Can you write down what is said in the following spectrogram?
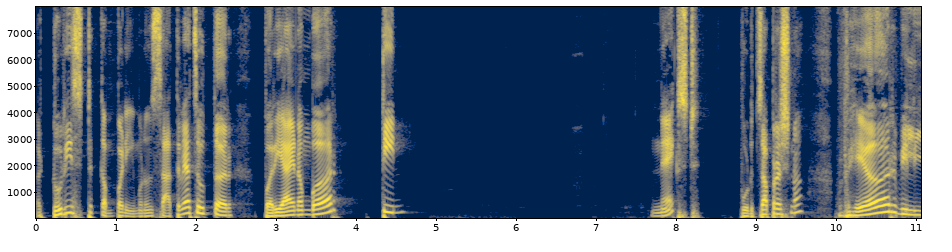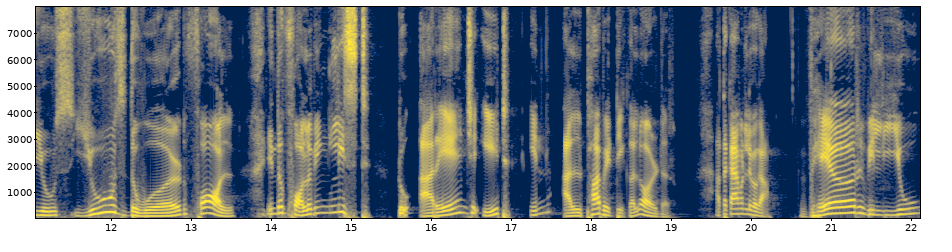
अ टुरिस्ट कंपनी म्हणून सातव्याचं उत्तर पर्याय नंबर तीन. नेक्स्ट पुढचा प्रश्न. Where will use use the word fall in the following list to arrange it in alphabetical order आता काय म्हणले बघा? Where will you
